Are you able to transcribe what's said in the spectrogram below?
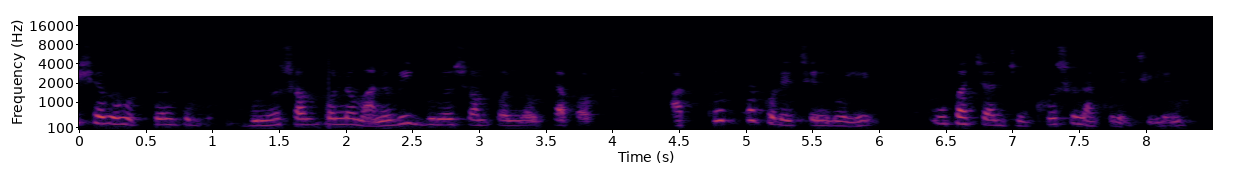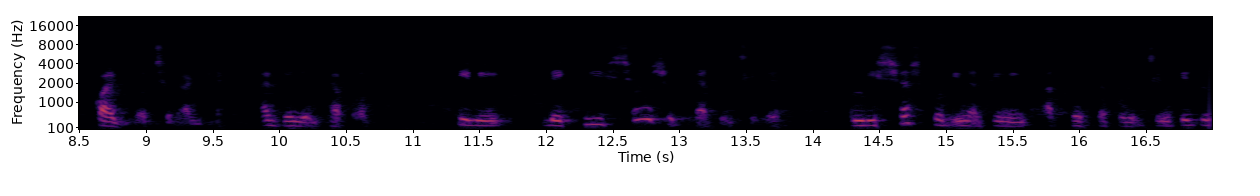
হিসেবে অত্যন্ত গুণসম্পন্ন, মানবিক গুণসম্পন্ন অধ্যাপক আত্মহত্যা করেছেন বলে উপাচার্য ঘোষণা করেছিলেন কয়েক বছর আগে। একজন অধ্যাপক। তিনি ব্যক্তি হিসেবেও সুখ্যাত ছিলেন। আমি বিশ্বাস করি না তিনি আত্মহত্যা করেছেন। কিন্তু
